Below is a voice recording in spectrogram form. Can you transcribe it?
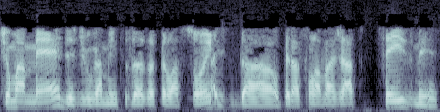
tinha uma média de julgamento das apelações da Operação Lava Jato seis meses.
